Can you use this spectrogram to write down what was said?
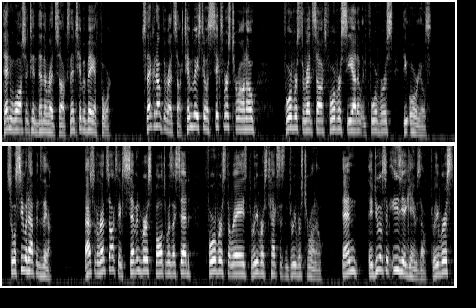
then Washington, then the Red Sox, then Tampa Bay at four. So that could help the Red Sox. Tampa Bay still has six versus Toronto, four versus the Red Sox, four versus Seattle, and four versus the Orioles. So we'll see what happens there. As for the Red Sox, they have seven versus Baltimore, as I said, four versus the Rays, three versus Texas, and three versus Toronto. Then they do have some easier games, though. Three versus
